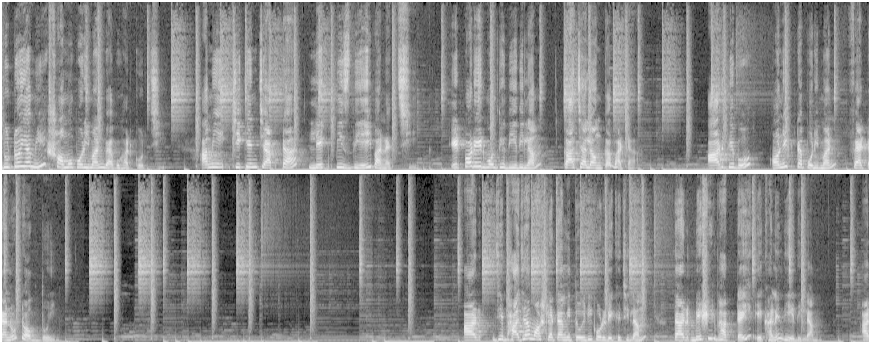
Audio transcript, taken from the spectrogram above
দুটোই আমি সম পরিমাণ ব্যবহার করছি। আমি চিকেন চাপটা লেগ পিস দিয়েই বানাচ্ছি। এরপর এর মধ্যে দিয়ে দিলাম কাঁচা লঙ্কা বাটা। আর দেব অনেকটা পরিমাণ ফ্যাটানো টক দই। আর যে ভাজা মশলাটা আমি তৈরি করে রেখেছিলাম, তার বেশিরভাগটাই এখানে দিয়ে দিলাম। আর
